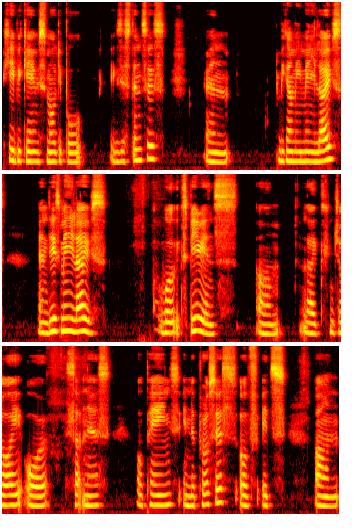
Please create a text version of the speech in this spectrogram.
he became multiple existences and becoming many lives. And these many lives will experience um, like joy or sadness or pains in the process of its um,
